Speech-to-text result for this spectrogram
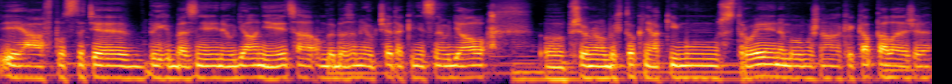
já v podstatě bych bez něj neudělal nic a on by bez mě určitě taky nic neudělal. Eh, přirovnal bych to k nějakému stroji nebo možná ke kapele, že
